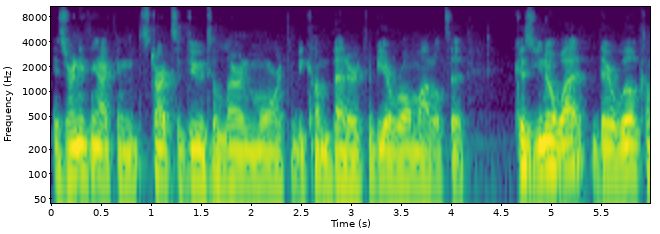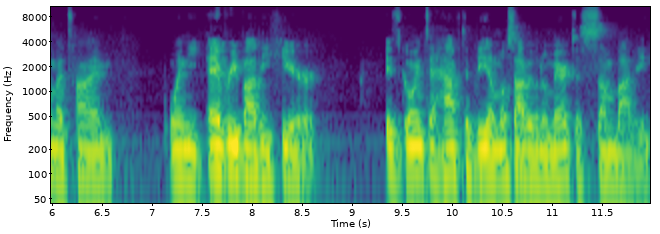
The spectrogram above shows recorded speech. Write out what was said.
Is there anything I can start to do to learn more, to become better, to be a role model? To because you know what, there will come a time when everybody here is going to have to be a Musab ibn Umair to somebody.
